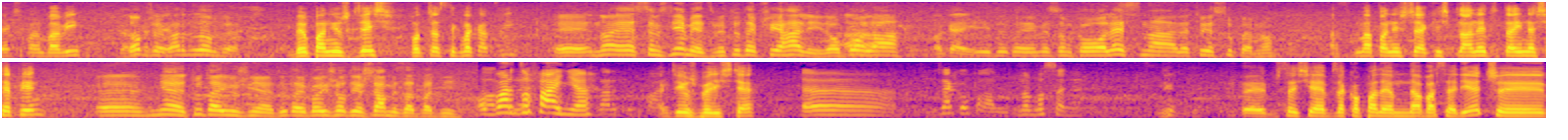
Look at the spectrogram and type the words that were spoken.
Jak się pan bawi? Dobrze, bardzo dobrze. Był pan już gdzieś podczas tych wakacji? E, No ja jestem z Niemiec, my tutaj przyjechali do Pola Okej. i tutaj my są koło Lesna, ale tu jest super, no. A ma pan jeszcze jakieś plany tutaj na sierpień? E, nie, tutaj już nie, tutaj bo już odjeżdżamy za dwa dni. O, bardzo fajnie. A gdzie już byliście? Eee, Zakopany. Na basenie. E, W sensie w Zakopanem na basenie, czy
